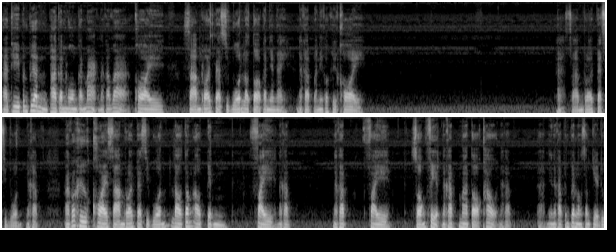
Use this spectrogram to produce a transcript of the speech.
อ่าที่เพื่อนๆพากันงงกันมากนะครับว่าคอย 380 โวลต์เราต่อกันยังไงนะครับ อันนี้ก็คือคอยอ่า380 โวลต์นะครับอ่าก็คือคอย 380 โวลต์เราต้องเอาเป็นไฟนะครับนะครับ ไฟ2เฟสนะครับมาต่อเข้านะครับอ่านี่นะครับเพื่อนๆลองสังเกตดู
